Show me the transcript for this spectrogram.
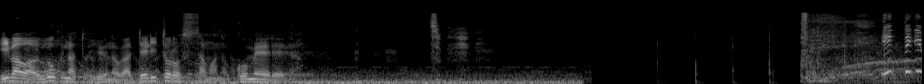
今は動くなというのがデリトロス様のご命令だ。行ってき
